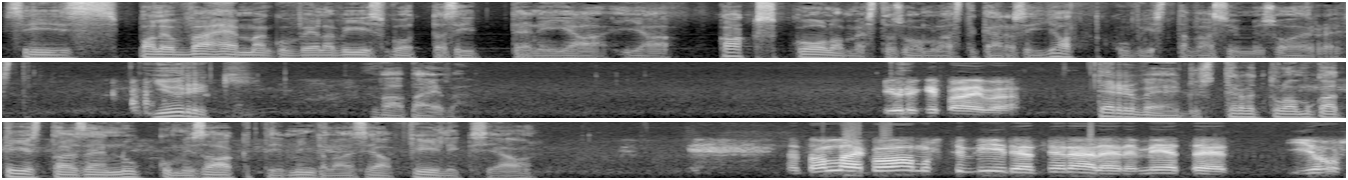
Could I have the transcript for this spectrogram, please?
siis paljon vähemmän kuin vielä viisi vuotta sitten. Ja, ja kaksi kolmesta suomalaista kärsii jatkuvista väsymysoireista. Jyrki, hyvää päivää. Jyrki päivää. Tervehdys. Tervetuloa mukaan tiistaiseen nukkumisaktiin. Minkälaisia fiiliksiä on? No tuolla kun aamusti viideltä heräilee, niin mietin, että jos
